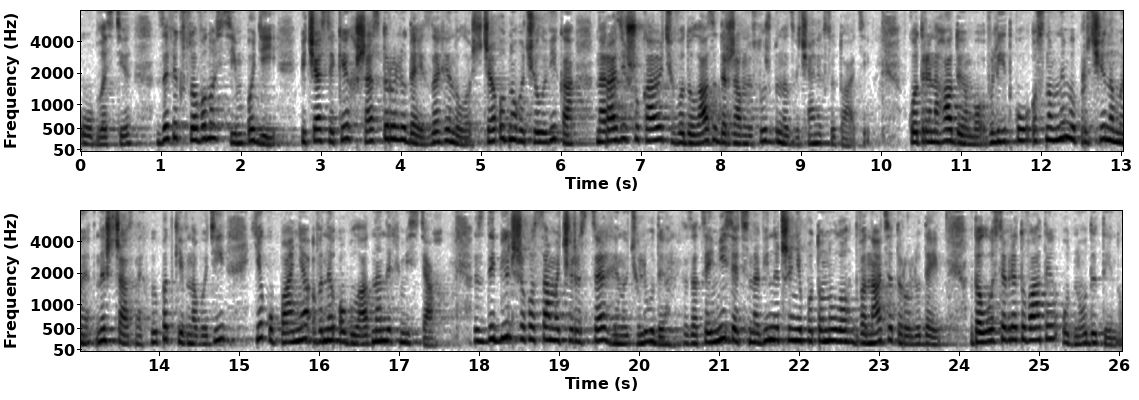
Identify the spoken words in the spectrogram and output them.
області. Зафіксовано сім подій, під час яких шестеро людей загинуло. Ще одного чоловіка наразі шукають водолази Державної служби надзвичайних ситуацій. Вкотре нагадуємо, влітку основними причинами нещасних випадків на воді є купання в необладнаних місцях. Здебільшого саме через це гинуть люди. За цей місяць на Вінниччині потонуло 12 людей. Вдалося врятувати одну дитину.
